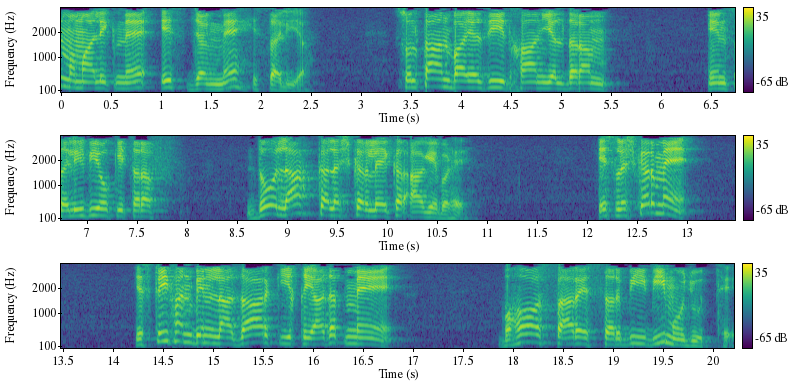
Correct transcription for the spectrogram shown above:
ممالک نے اس جنگ میں حصہ لیا۔ سلطان یزید خان یلدرم ان سلیبیوں کی طرف دو لاکھ کا لشکر لے کر آگے بڑھے۔ اس لشکر میں اسٹیفن بن لازار کی قیادت میں بہت سارے سربی بھی موجود تھے۔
